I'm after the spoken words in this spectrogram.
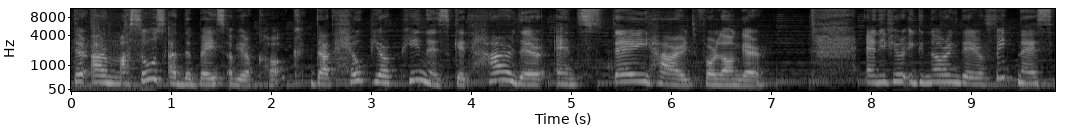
There are muscles at the base of your cock that help your penis get harder and stay hard for longer. And if you're ignoring their fitness,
